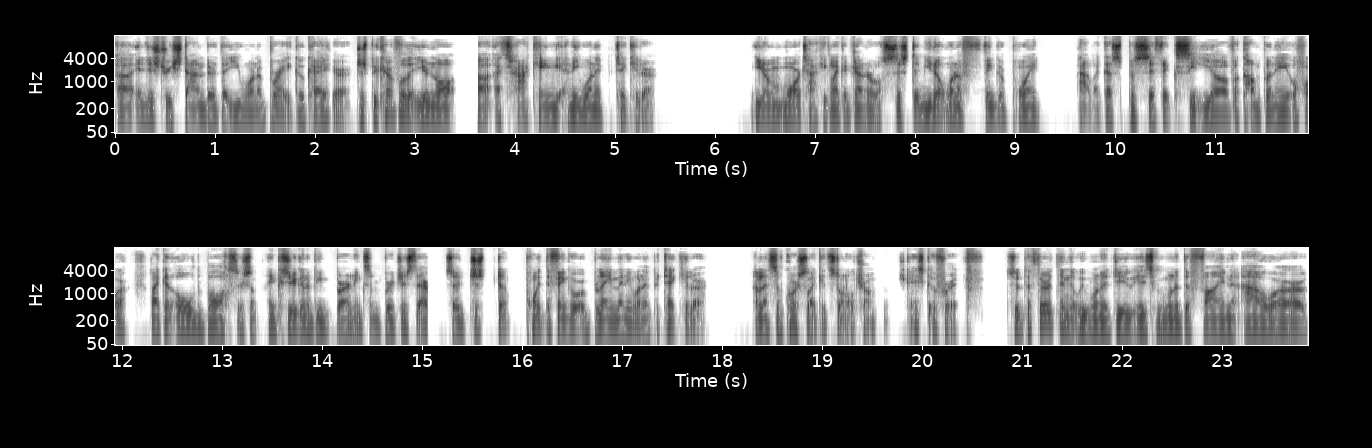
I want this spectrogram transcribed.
uh, industry standard that you want to break. Okay. Just be careful that you're not uh, attacking anyone in particular. You're more attacking like a general system. You don't want to finger point at like a specific CEO of a company or like an old boss or something because you're going to be burning some bridges there. So just don't point the finger or blame anyone in particular. Unless, of course, like it's Donald Trump, in which case go for it. So the third thing that we want to do is we want to define our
